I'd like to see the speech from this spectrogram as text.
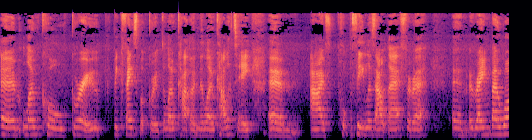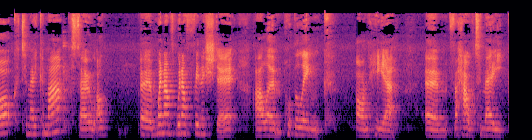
um, local group, big Facebook group, the local in the locality, um, I've put the feelers out there for a um, a rainbow walk to make a map. So I'll um, when I've when I've finished it, I'll um, put the link on here um, for how to make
